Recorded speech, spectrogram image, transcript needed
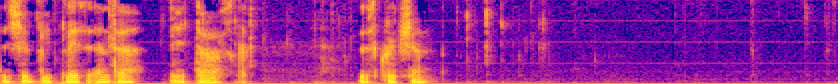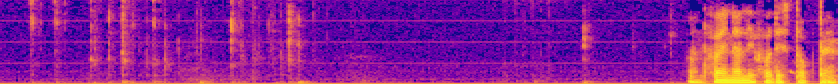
This should be place enter a task description and finally for the stop time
